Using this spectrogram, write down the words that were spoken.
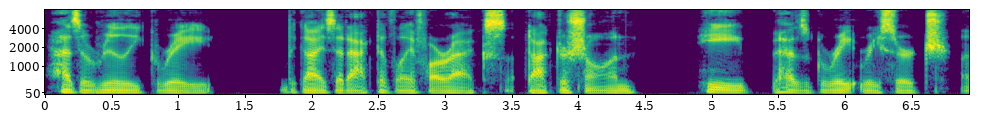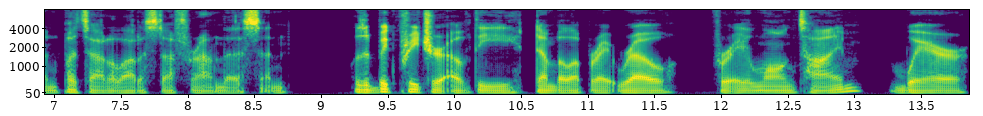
has a really great, the guys at Active Life RX, Dr. Sean, he has great research and puts out a lot of stuff around this. And was a big preacher of the dumbbell upright row for a long time, where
